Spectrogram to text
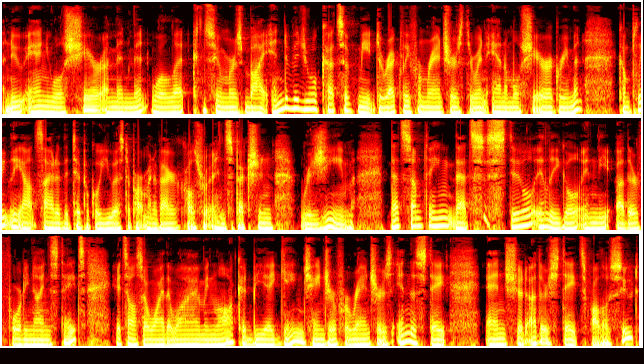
A new animal share amendment will let consumers buy individual cuts of meat directly from ranchers through an animal share agreement, completely outside of the typical U.S. Department of Agricultural inspection regime. That's something that's still illegal in the other 49 states. It's also why the Wyoming law could be a game changer for ranchers in the state, and should other states follow suit,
